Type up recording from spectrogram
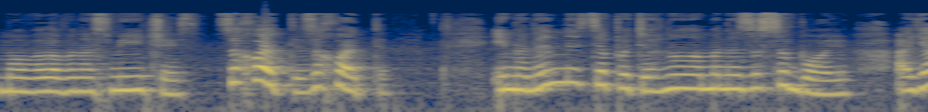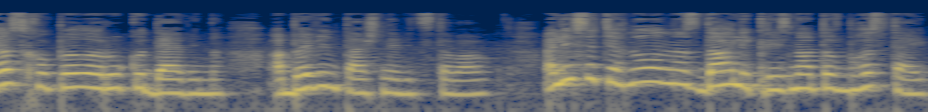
мовила вона, сміючись. Заходьте, заходьте. Іменинниця потягнула мене за собою, а я схопила руку Девіна, аби він теж не відставав. Аліса тягнула нас далі крізь натовп гостей,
